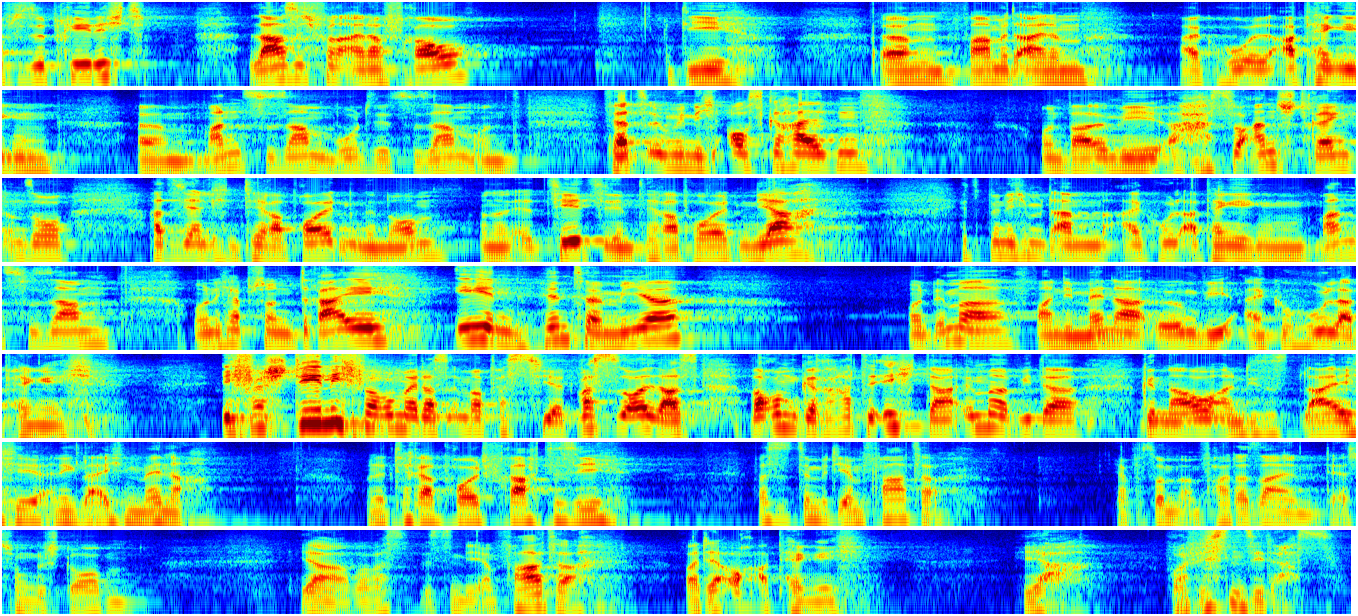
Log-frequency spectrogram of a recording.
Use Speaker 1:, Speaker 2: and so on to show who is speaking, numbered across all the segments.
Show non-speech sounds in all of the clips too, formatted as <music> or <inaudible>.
Speaker 1: Auf diese Predigt las ich von einer Frau, die ähm, war mit einem alkoholabhängigen ähm, Mann zusammen, wohnte sie zusammen und sie hat es irgendwie nicht ausgehalten und war irgendwie ach, so anstrengend und so, hat sich endlich einen Therapeuten genommen und dann erzählt sie dem Therapeuten, ja, jetzt bin ich mit einem alkoholabhängigen Mann zusammen und ich habe schon drei Ehen hinter mir und immer waren die Männer irgendwie alkoholabhängig. Ich verstehe nicht, warum mir das immer passiert. Was soll das? Warum gerate ich da immer wieder genau an dieses gleiche, an die gleichen Männer? Und der Therapeut fragte sie, was ist denn mit ihrem Vater? Ja, was soll mit ihrem Vater sein? Der ist schon gestorben. Ja, aber was ist denn mit ihrem Vater? War der auch abhängig? Ja, woher wissen Sie das?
